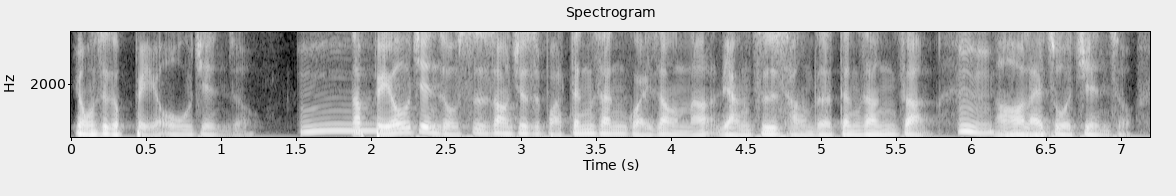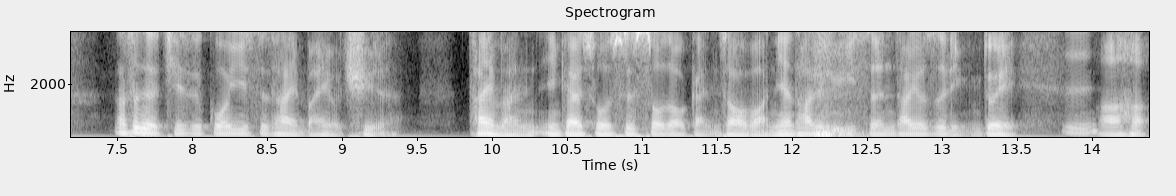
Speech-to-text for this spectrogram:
用这个北欧健走，嗯，那北欧健走事实上就是把登山拐杖拿两只长的登山杖，嗯，然后来做健走。那这个其实郭医师他也蛮有趣的，他也蛮应该说是受到感召吧。你看他是医生，他又是领队，是啊，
